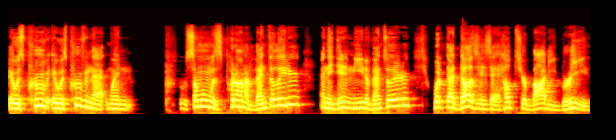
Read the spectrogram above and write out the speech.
It was prove it was proven that when someone was put on a ventilator and they didn't need a ventilator, what that does is it helps your body breathe.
